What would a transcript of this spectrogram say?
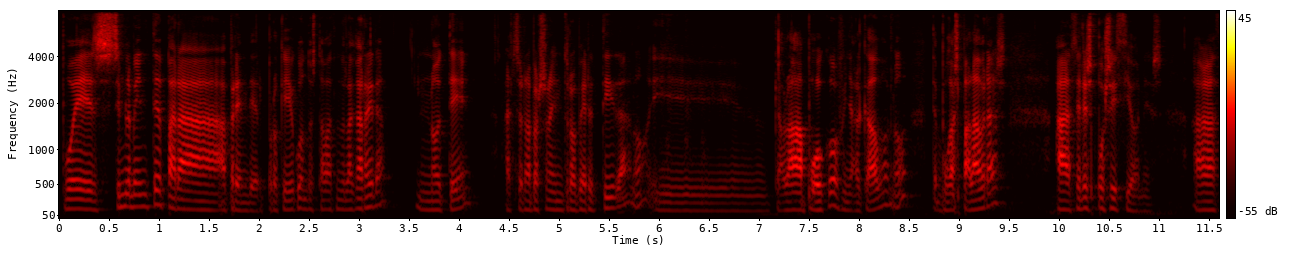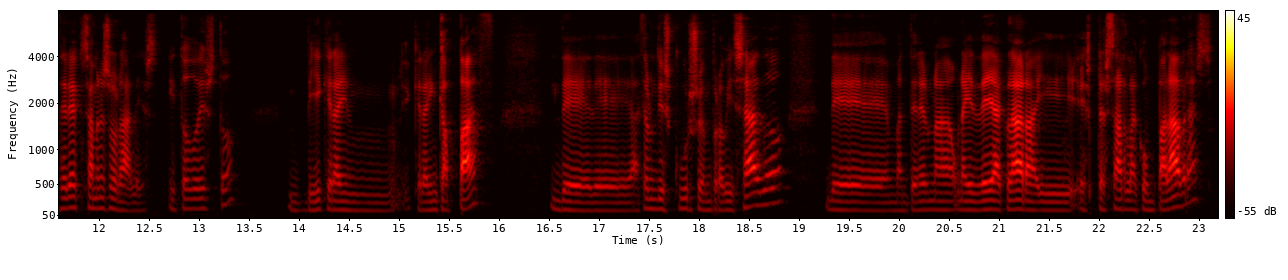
Pues simplemente para aprender, porque yo cuando estaba haciendo la carrera noté, al ser una persona introvertida, ¿no? y que hablaba poco, al fin y al cabo, ¿no? de pocas palabras, al hacer exposiciones, al hacer exámenes orales y todo esto, vi que era, que era incapaz de, hacer un discurso improvisado, de mantener una idea clara y expresarla con palabras,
